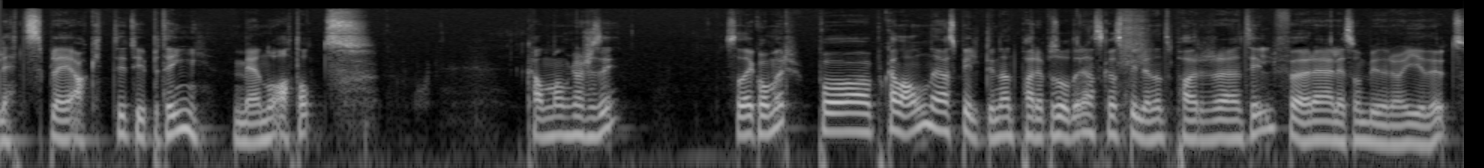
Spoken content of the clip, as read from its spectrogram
Let's Play-aktig type ting, med noe attåt, kan man kanskje si. Så det kommer på, på kanalen. Jeg har spilt inn et par episoder. Jeg skal spille inn et par til før jeg liksom begynner å gi det ut,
